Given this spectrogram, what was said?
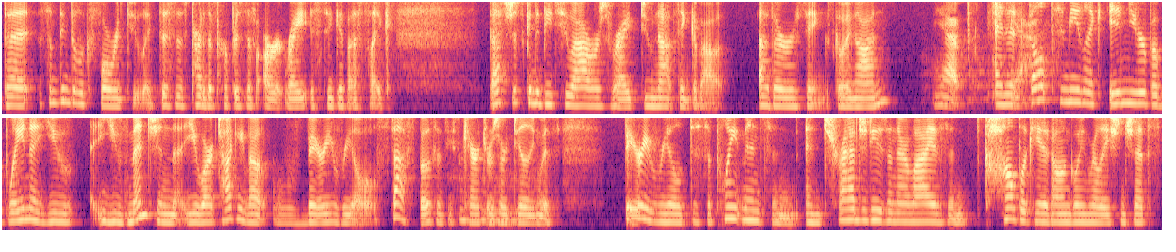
that something to look forward to. Like this is part of the purpose of art, right? Is to give us like that's just going to be two hours where I do not think about other things going on Yeah. And it yeah. felt to me like in Yerba Buena, you you've mentioned that you are talking about very real stuff. Both of these characters mm -hmm. are mm-hmm. dealing with very real disappointments and, and tragedies in their lives and complicated ongoing relationships.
